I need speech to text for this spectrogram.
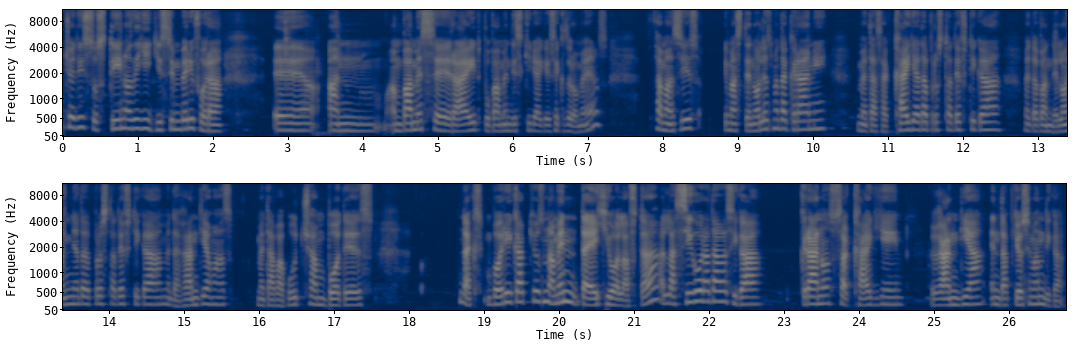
και τη σωστή οδηγική συμπεριφορά. Ε, αν, αν πάμε σε ride που πάμε τις κυριακές εκδρομές, θα μας δεις, είμαστε όλες με τα κράνη, με τα σακάκια τα προστατευτικά, με τα παντελόνια τα προστατευτικά, με τα γάντια μας, με τα παπούτσια, μπότες. Εντάξει, μπορεί κάποιος να μην τα έχει όλα αυτά, αλλά σίγουρα τα βασικά, κράνος, σακάκι, γάντια, είναι τα πιο σημαντικά.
